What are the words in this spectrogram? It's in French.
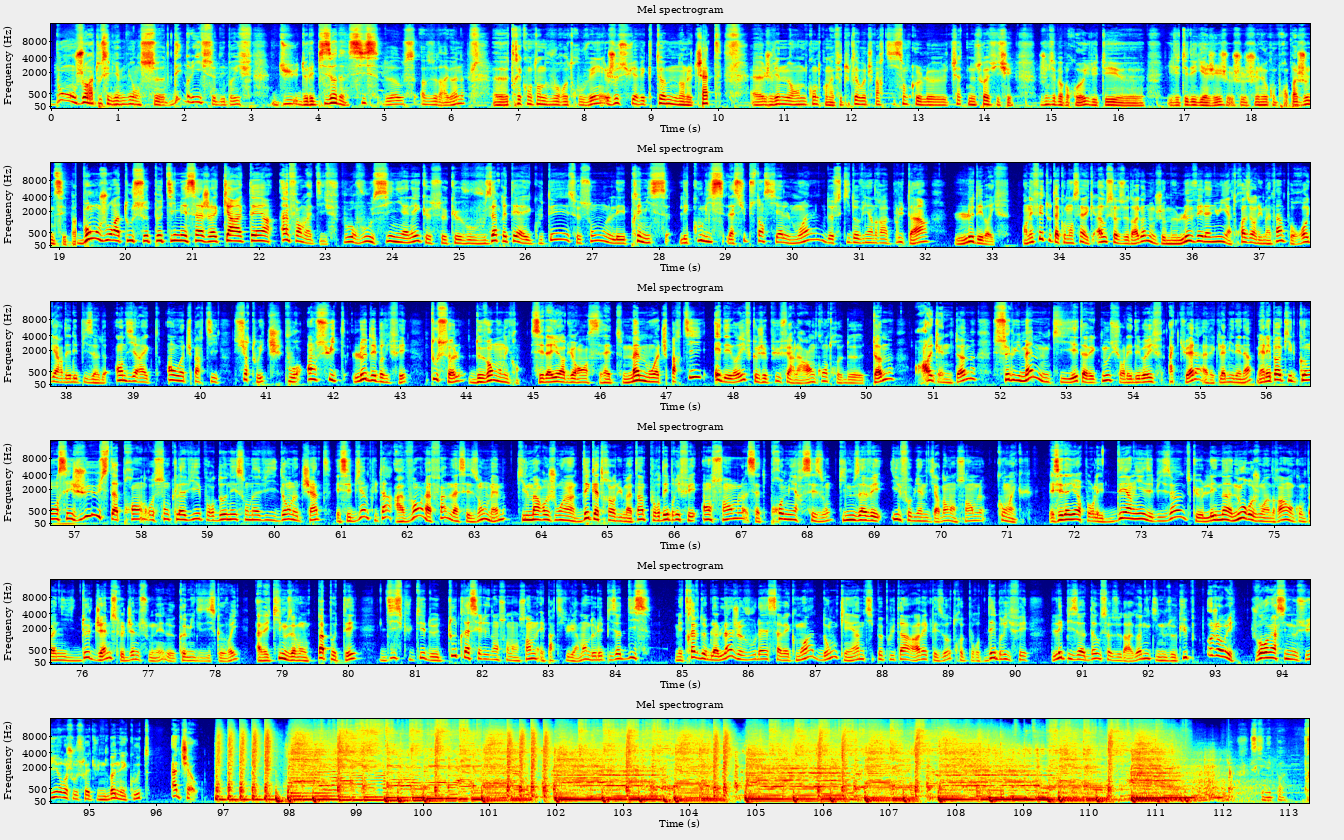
Bonjour à tous et bienvenue dans ce débrief, ce débrief du, de l'épisode 6 de House of the Dragon. Euh, très content de vous retrouver. Je suis avec Tom dans le chat. Euh, je viens de me rendre compte qu'on a fait toute la watch party sans que le chat ne soit affiché. Je ne sais pas pourquoi, il était, euh, dégagé, je ne comprends pas, je ne sais pas. Bonjour à tous, ce petit message à caractère informatif pour vous signaler que ce que vous vous apprêtez à écouter, ce sont les prémices, les coulisses, la substantielle moelle de ce qui deviendra plus tard le débrief. En effet, tout a commencé avec House of the Dragon où je me levais la nuit à 3h du matin pour regarder l'épisode en direct en watch party sur Twitch pour ensuite le débriefer tout seul devant mon écran. C'est d'ailleurs durant cette même watch party et débrief que j'ai pu faire la rencontre de Tom, Rock and Tom, celui même qui est avec nous sur les débriefs actuels avec la Milena. Mais à l'époque, il commençait juste à prendre son clavier pour donner son avis dans le chat. Et c'est bien plus tard, avant la fin de la saison même, qu'il m'a rejoint dès 4h du matin pour débriefer ensemble cette première saison qui nous avait, il faut bien le dire dans l'ensemble, convaincus. Et c'est d'ailleurs pour les derniers épisodes que Lena nous rejoindra en compagnie de James, le James Sounet de Comics Discovery, avec qui nous avons papoté, discuté de toute la série dans son ensemble et particulièrement de l'épisode 10. Mais trêve de blabla, je vous laisse avec moi donc et un petit peu plus tard avec les autres pour débriefer l'épisode d'House of the Dragon qui nous occupe aujourd'hui. Je vous remercie de nous suivre, je vous souhaite une bonne écoute, à ciao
